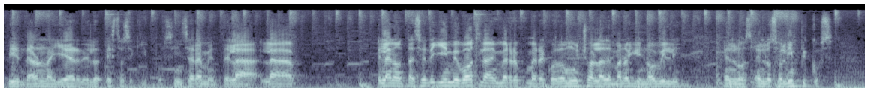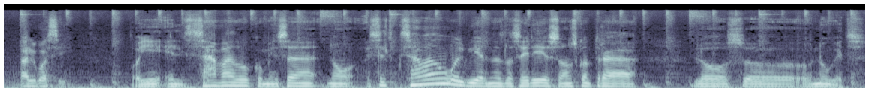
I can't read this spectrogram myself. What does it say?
brindaron ayer estos equipos, sinceramente. La, la, la anotación de Jimmy Butler a mí me, me recordó mucho a la de Manu Ginobili en los, en los Olímpicos. Algo así. Oye, el sábado comienza. No, ¿es el sábado o el viernes la serie de Suns contra los uh, Nuggets?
